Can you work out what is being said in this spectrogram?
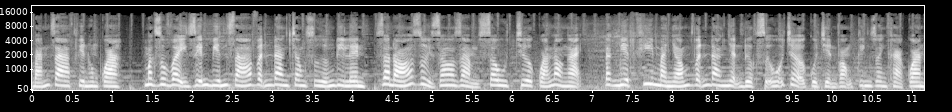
bán ra phiên hôm qua. Mặc dù vậy, diễn biến giá vẫn đang trong xu hướng đi lên, do đó rủi ro giảm sâu chưa quá lo ngại, đặc biệt khi mà nhóm vẫn đang nhận được sự hỗ trợ của triển vọng kinh doanh khả quan.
